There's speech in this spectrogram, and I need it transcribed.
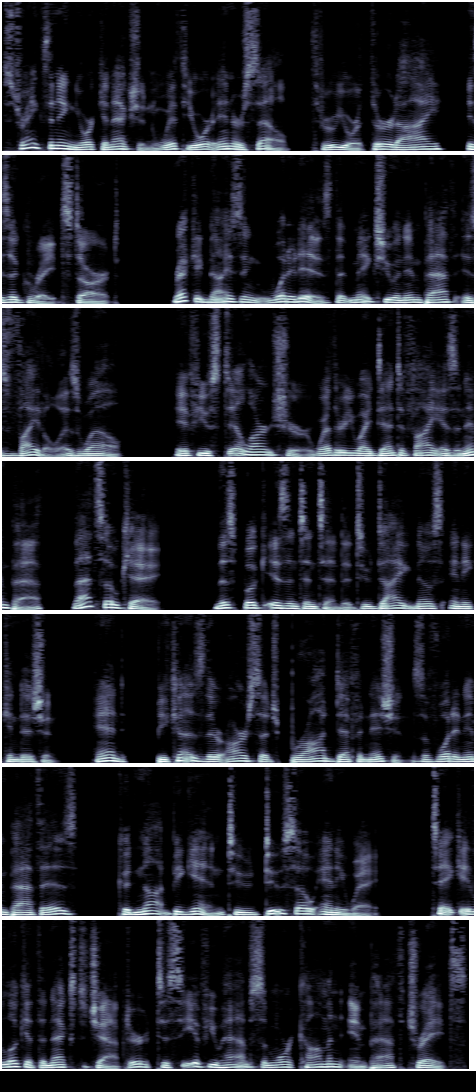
Strengthening your connection with your inner self through your third eye is a great start. Recognizing what it is that makes you an empath is vital as well. If you still aren't sure whether you identify as an empath, that's okay. This book isn't intended to diagnose any condition, and because there are such broad definitions of what an empath is, could not begin to do so anyway. Take a look at the next chapter to see if you have some more common empath traits.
